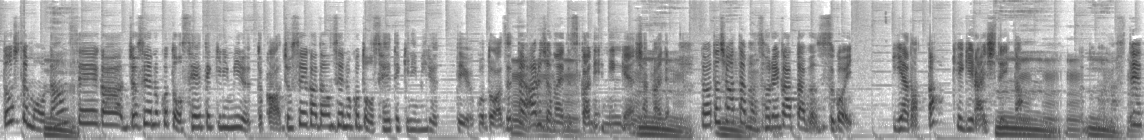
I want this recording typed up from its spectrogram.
どうしても男性が女性のことを性的に見るとか、女性が男性のことを性的に見るっていうことは絶対あるじゃないですかね、人間社会で。うんで私は多分それが多分すごい嫌だった。毛嫌いしていた、うんうんうんと思います。で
